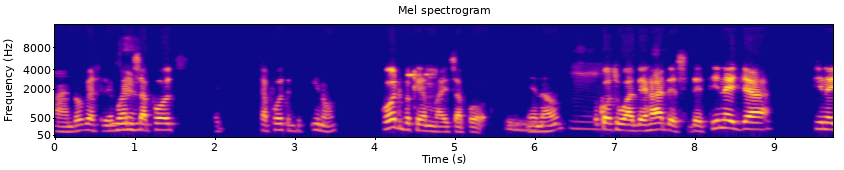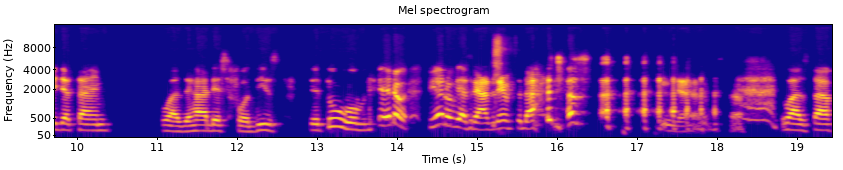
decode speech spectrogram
and obviously when Yeah. support, support, you know, God became my support, you know, because Mm. what the hardest, the teenager, teenager time was the hardest for these. The two of you know, Fiona obviously has left that just yeah. was tough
